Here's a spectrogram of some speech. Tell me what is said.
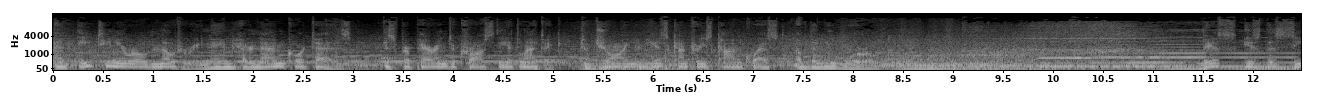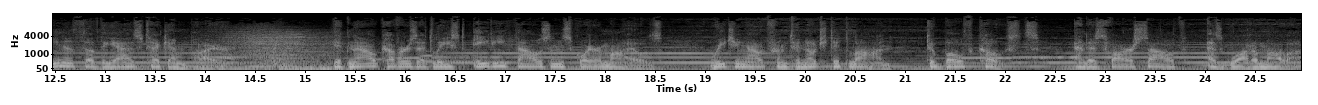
an 18-year-old notary named Hernan Cortez is preparing to cross the Atlantic to join in his country's conquest of the New World. This is the zenith of the Aztec Empire. It now covers at least 80,000 square miles, reaching out from Tenochtitlan to both coasts and as far south as Guatemala.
